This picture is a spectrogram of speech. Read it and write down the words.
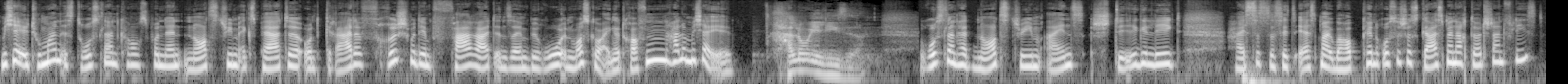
Michael Thumann ist Russland-Korrespondent, Nord Stream-Experte und gerade frisch mit dem Fahrrad in seinem Büro in Moskau eingetroffen. Hallo Michael. Hallo Elise. Russland hat Nord Stream 1 stillgelegt. Heißt es, dass jetzt erstmal überhaupt kein russisches Gas mehr nach Deutschland fließt?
